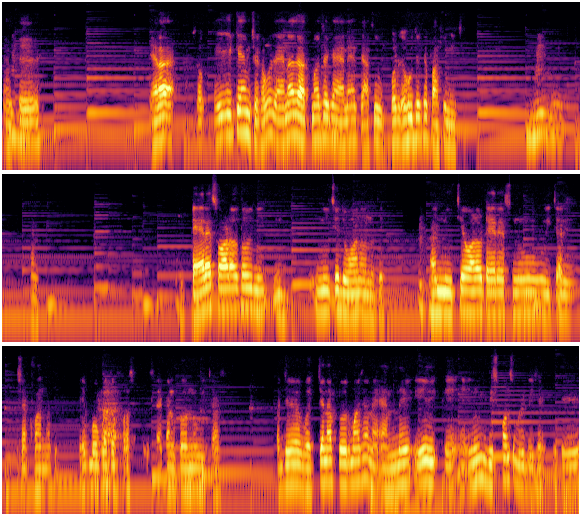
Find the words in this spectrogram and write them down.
કેમ કે એના એ કેમ છે ખબર? છે એના જ હાથમાં છે કે એને ત્યાંથી ઉપર જવું છે કે પાછું નીચે? ટેરેસ વાળો તો નીચે જોવાનો નથી. અને નીચે વાળો ટેરેસનું વિચારી શકવાનો નથી. એ બહુ બધો ફર્સ્ટ સેકન્ડ ફ્લોરનું વિચાર છે. જે વચ્ચેના ફ્લોરમાં છે ને એમને એ એની રિસ્પોન્સિબિલિટી છે કે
